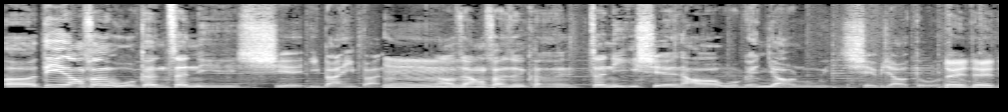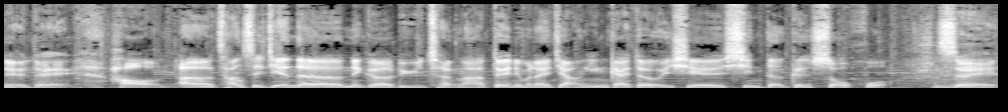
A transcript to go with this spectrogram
呃，第一张算是我跟珍妮写一半一半，嗯，然后这样算是可能珍妮一些，然后我跟耀如写比较多。对对对对，好，呃，长时间的那个旅程啊，对你们来讲应该都有一些心得跟收获，对，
